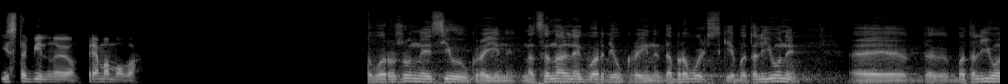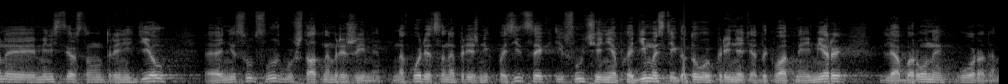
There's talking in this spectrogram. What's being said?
і стабільною. Пряма мова Вооруженные силы Украины, Национальная гвардия Украины, добровольческие батальоны, э, д- батальоны Министерства внутренних дел э, несут службу в штатном режиме, находятся на прежних позициях и в случае необходимости готовы принять адекватные меры для обороны города.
